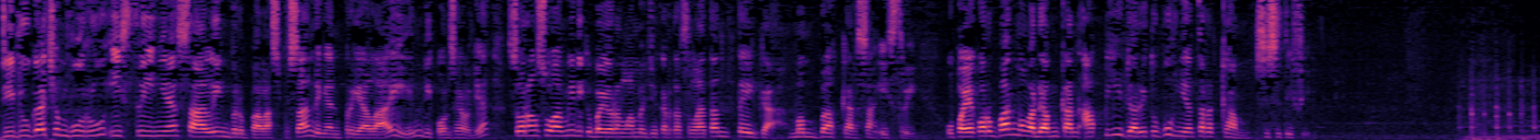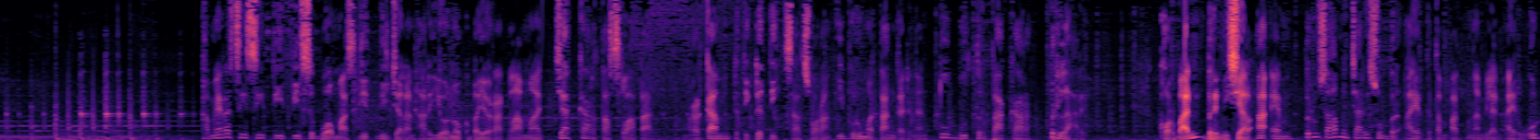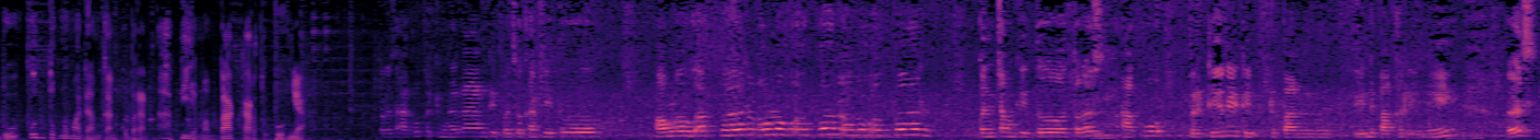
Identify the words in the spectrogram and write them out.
Diduga cemburu, istrinya saling berbalas pesan dengan pria lain di ponselnya. Seorang suami di Kebayoran Lama Jakarta Selatan tega membakar sang istri. Upaya korban memadamkan api dari tubuhnya terekam CCTV. Kamera CCTV sebuah masjid di Jalan Haryono, Kebayoran Lama, Jakarta Selatan merekam detik-detik saat seorang ibu rumah tangga dengan tubuh terbakar berlari. Korban berinisial AM berusaha mencari sumber air ke tempat pengambilan air wudhu untuk memadamkan kobaran api yang membakar tubuhnya. Terus aku kedengeran di pojokan situ, Allah Akbar, Allah Akbar, Allah Akbar. Kencang gitu, terus aku berdiri di depan ini pagar ini, terus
